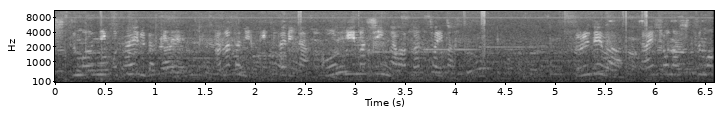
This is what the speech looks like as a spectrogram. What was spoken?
質問に答えるだけで、あなた。にぴった。りなコーヒーマシンが分かっちゃいます。それでは、最初の質問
